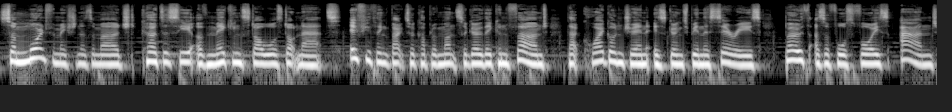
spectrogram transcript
Some more information has emerged, courtesy of MakingStarWars.net. If you think back to a couple of months ago, they confirmed that Qui-Gon Jinn is going to be in this series, both as a Force voice and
